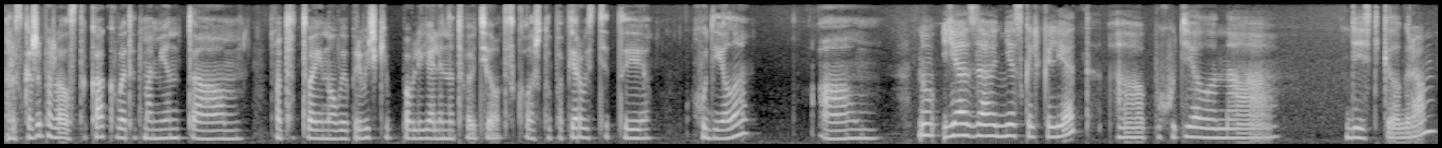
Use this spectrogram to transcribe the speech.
Расскажи, пожалуйста, как в этот момент вот твои новые привычки повлияли на твое тело? Ты сказала, что по первости ты худела. А... Ну, я за несколько лет а, похудела на 10 килограмм,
